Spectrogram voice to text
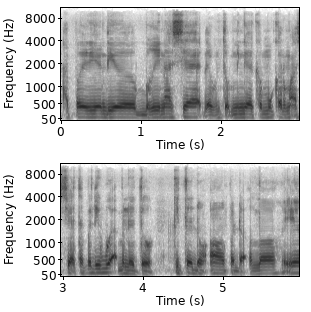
apa yang dia beri nasihat dan untuk meninggalkan mungkar maksiat tapi dia buat benda tu. Kita doa pada Allah ya.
